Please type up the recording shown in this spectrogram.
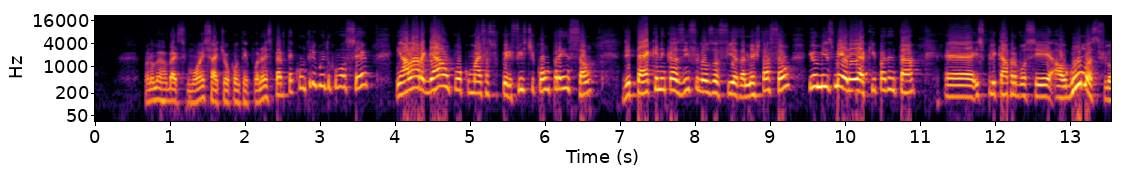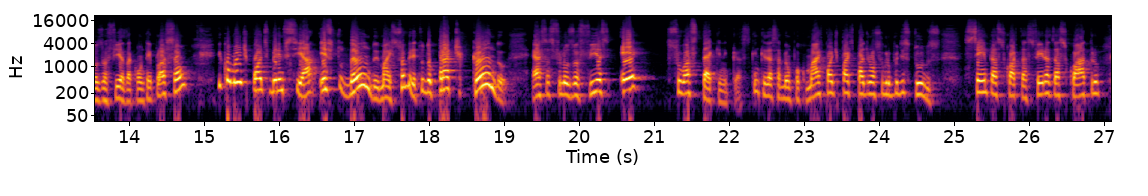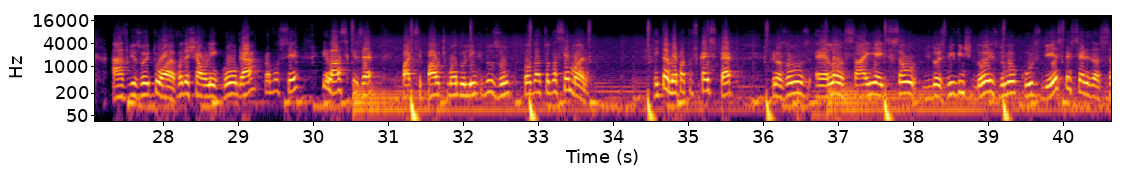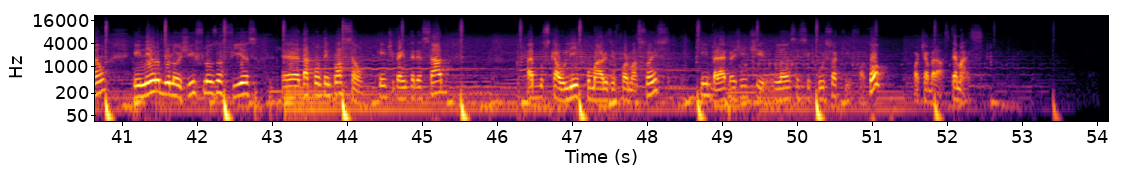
Meu nome é Roberto Simões, site O Contemporâneo. Espero ter contribuído com você em alargar um pouco mais a superfície de compreensão de técnicas e filosofias da meditação. E eu me esmerei aqui para tentar é, explicar para você algumas filosofias da contemplação e como a gente pode se beneficiar estudando, mas sobretudo praticando essas filosofias e suas técnicas. Quem quiser saber um pouco mais, pode participar do nosso grupo de estudos, sempre às quartas-feiras, das 4 às 18 horas. Vou deixar o link em algum lugar para você e lá, se quiser participar, eu te mando o link do Zoom toda, toda semana. E também para tu ficar esperto, que nós vamos é, lançar a edição de 2022 do meu curso de especialização em neurobiologia e filosofias é, da contemplação. Quem tiver interessado, vai buscar o link com maiores informações, que em breve a gente lança esse curso aqui, faltou? Forte abraço, até mais!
